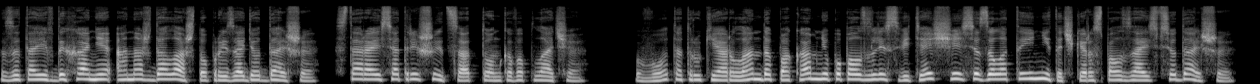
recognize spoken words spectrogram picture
Затаив дыхание, она ждала, что произойдет дальше, стараясь отрешиться от тонкого плача. Вот от руки Орландо по камню поползли светящиеся золотые ниточки, расползаясь все дальше.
